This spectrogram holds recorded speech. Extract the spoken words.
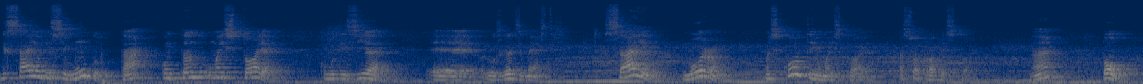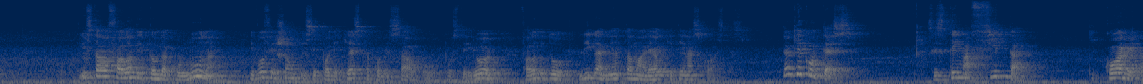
e saiam desse mundo, tá? Contando uma história, como dizia é, os grandes mestres. Saiam, morram, mas contem uma história, a sua própria história. Né? Bom, eu estava falando então da coluna e vou fechar esse podcast para começar o posterior, falando do ligamento amarelo que tem nas costas. Então o que acontece? Vocês têm uma fita que corre a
